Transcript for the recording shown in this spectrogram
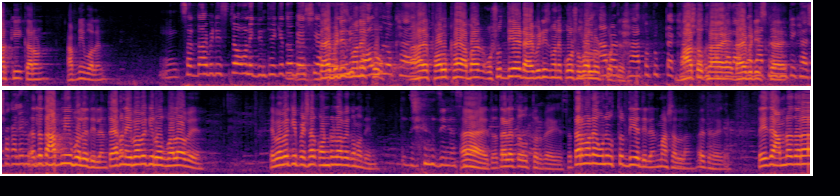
আর কি কারণ? আপনি বলেন। স্যার ডায়াবেটিসটা অনেক দিন থেকে তো বেশি ডায়াবেটিস মানে আরে ফল খায় আবার ওষুধ দিয়ে ডায়াবেটিস মানে কোষ ওভারলোড হ্যাঁ, আবার ভাতও টুকটাক খায় ভাতও খায়, ডায়াবেটিস খায়। রুটি খায় সকালে রুটি তো আপনিই বলে দিলেন তো এখন এইভাবে কি রোগ ভালো হবে? এভাবে কি প্রেশার কন্ট্রোল হবে কোনোদিন? জি না স্যার। হ্যাঁ তো তাহলে তো উত্তর পেয়ে গেছে। তার মানে উনি উত্তর দিয়ে দিলেন মাশাল্লাহ এই তো হয়ে গেল। তো এই যে আমরা যারা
